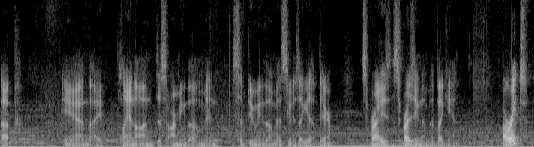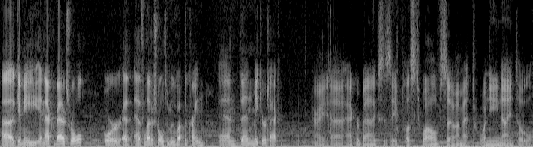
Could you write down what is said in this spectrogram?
up, and I plan on disarming them and subduing them as soon as I get up there. Surprise, surprising them if I can. All right. Uh, give me an acrobatics roll or an athletics roll to move up the crane, and then make your attack. All right. Uh, acrobatics is a plus 12, so I'm at 29 total.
